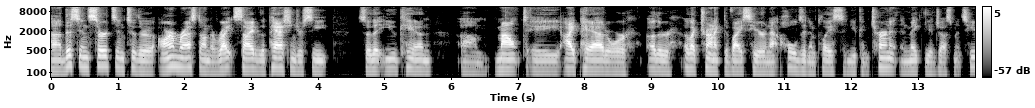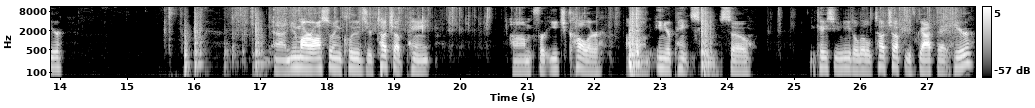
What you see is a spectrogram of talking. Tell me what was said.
Uh, this inserts into the armrest on the right side of the passenger seat so that you can um, mount a iPad or other electronic device here and that holds it in place and you can turn it and make the adjustments here. Uh, also includes your touch-up paint um, for each color um, in your paint scheme. So in case you need a little touch-up, you've got that here.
